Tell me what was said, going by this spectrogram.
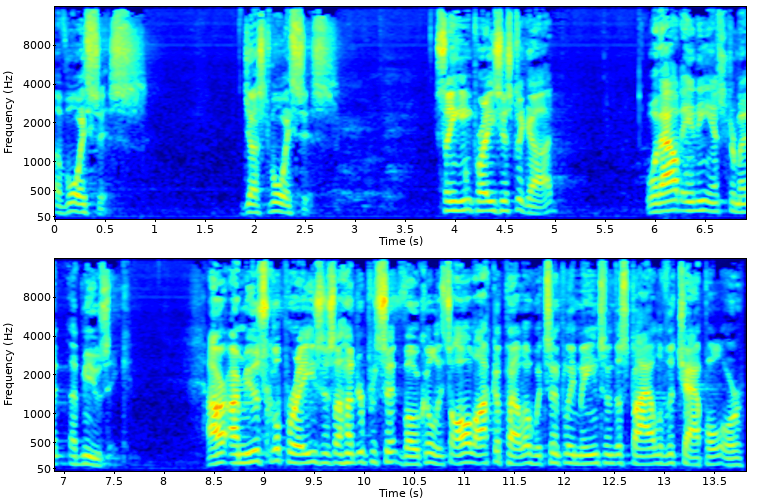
of voices, just voices, singing praises to God without any instrument of music. Our, our musical praise is 100% vocal. It's all a cappella, which simply means in the style of the chapel or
